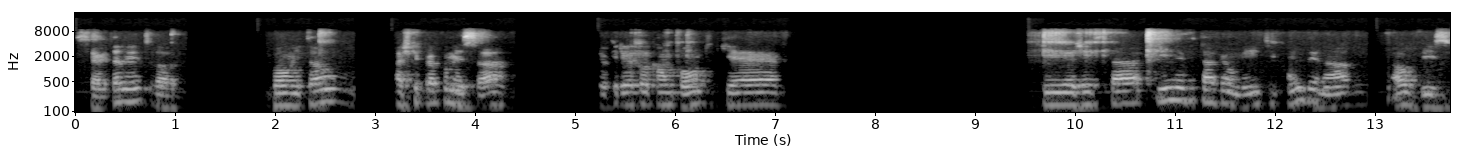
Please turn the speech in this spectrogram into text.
Certamente, Laura. Bom, então, acho que para começar, eu queria colocar um ponto que é que a gente está inevitavelmente condenado ao vício,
